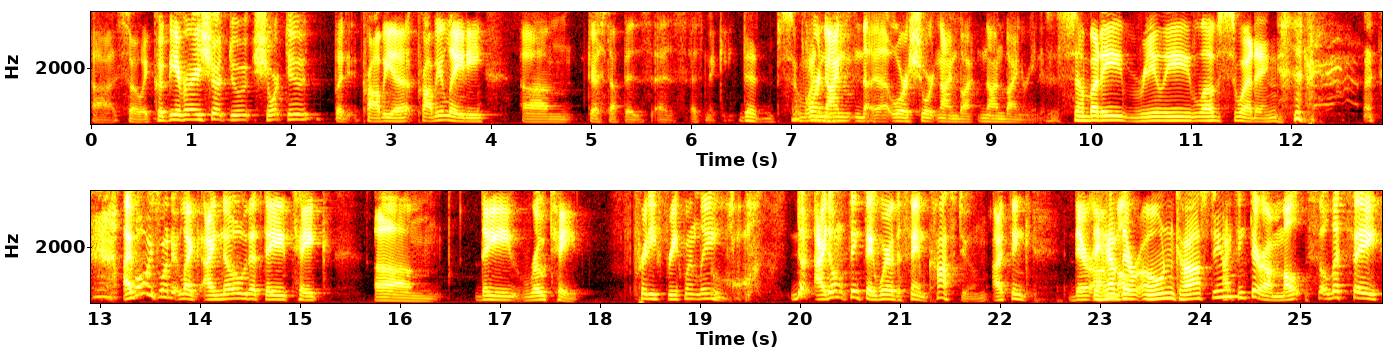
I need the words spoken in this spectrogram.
Uh, so it could be a very short dude, short dude, but probably a probably a lady um, dressed up as as as Mickey That someone, or nine uh, or a short non non-binary. somebody really loves sweating. I've always wondered. Like, I know that they take, um, they rotate pretty frequently. no, I don't think they wear the same costume. I think there they have mul- their own costume. I think there are mul- So let's say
